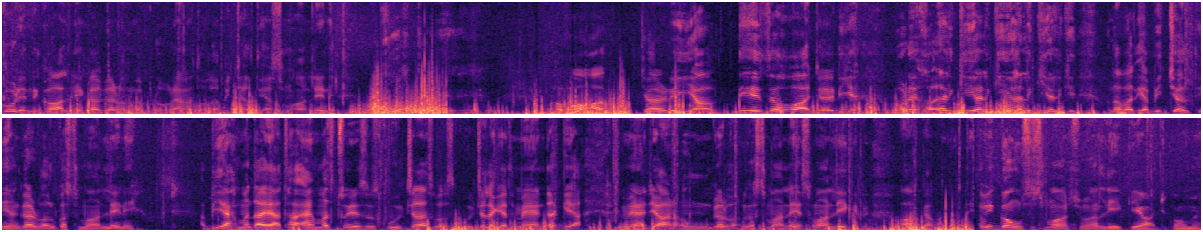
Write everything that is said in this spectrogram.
घोड़े निकालने का घरों में प्रोग्राम है। तो अभी चलते हैं सामान लेने। हवा चल रही है, तेज हवा चल रही है। और हल्की हल्की हल्की हल्की। बूंदाबांदी अभी चलते हैं घर वालों का सामान लेने। अभी अहमद आया था। अहमद सवेरे से स्कूल चला, सुबह स्कूल चला गया था। मैं अंदर गया। मैं जा रहा हूँ घर वालों का सामान ले, सामान लेके फिर आके आपको करते हैं। अभी गाँव से सामान सामान लेके आ चुका हूँ मैं।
